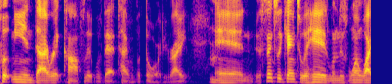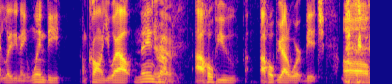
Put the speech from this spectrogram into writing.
put me in direct conflict with that type of authority, right? And essentially came to a head when this one white lady named Wendy, I'm calling you out. Name dropping. I hope you I hope you're out of work, bitch. Um,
